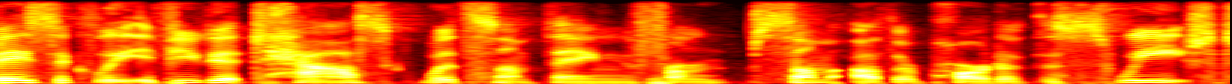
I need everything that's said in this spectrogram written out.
basically if you get tasked with something from some other part of the suite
